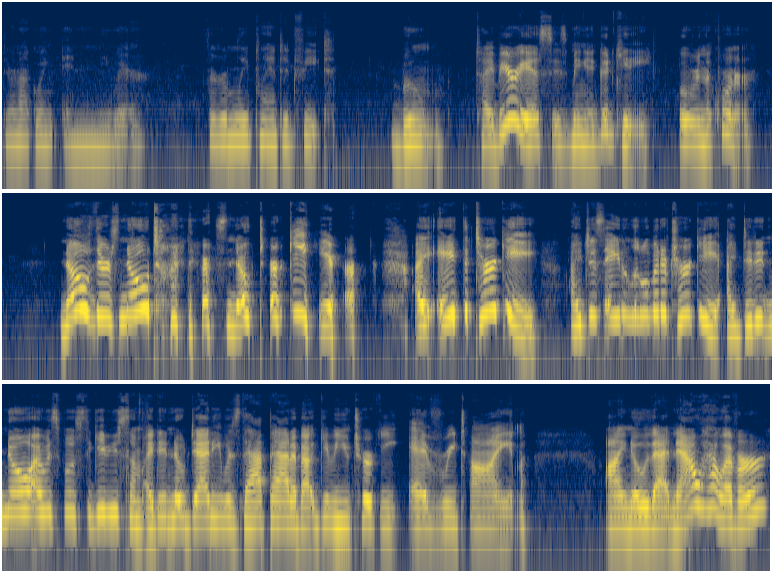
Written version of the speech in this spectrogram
They're not going anywhere. Firmly planted feet. Boom. Tiberius is being a good kitty over in the corner. No, there's no. There's no turkey here. I ate the turkey. I just ate a little bit of turkey. I didn't know I was supposed to give you some. I didn't know Daddy was that bad about giving you turkey every time. I know that now, however.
